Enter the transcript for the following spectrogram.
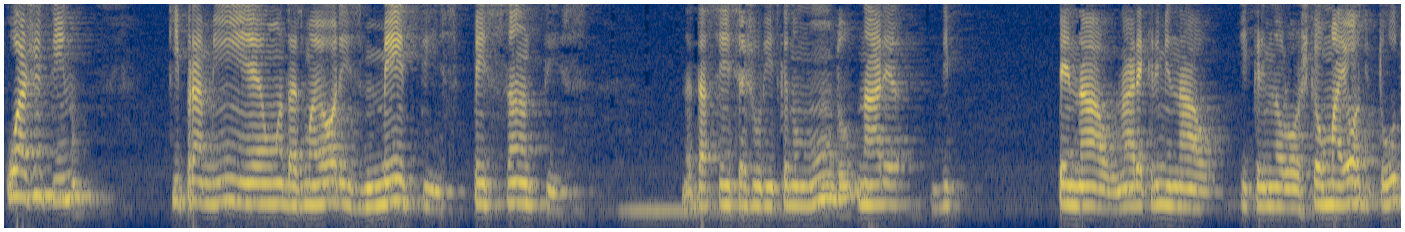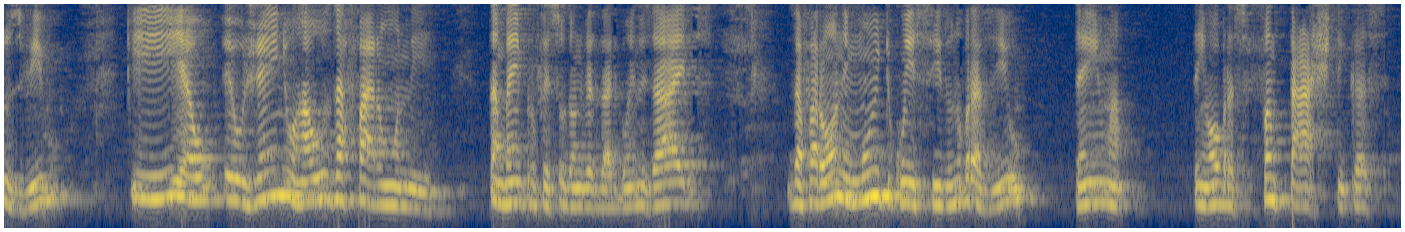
O argentino, que para mim é uma das maiores mentes pensantes né, da ciência jurídica no mundo, na área de penal, na área criminal e criminológico é o maior de todos vivo, que é o Eugênio Raul Zaffaroni, também professor da Universidade de Buenos Aires. Zaffaroni, muito conhecido no Brasil, tem, uma, tem obras fantásticas,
